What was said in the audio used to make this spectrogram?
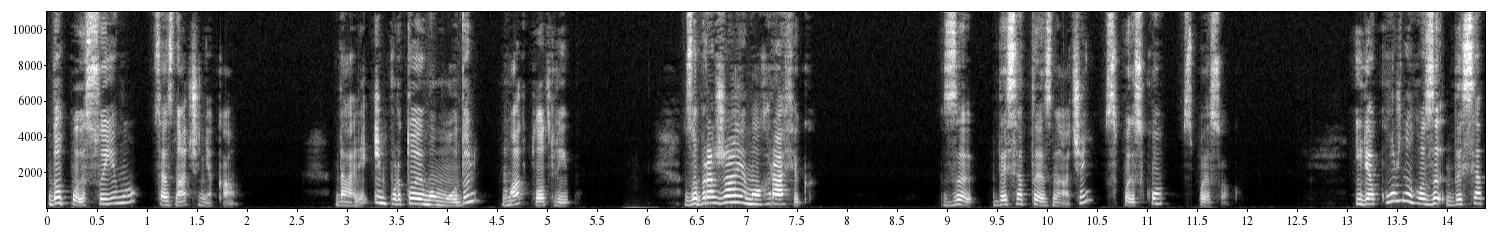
дописуємо це значення k. Далі імпортуємо модуль matplotlib. Зображаємо графік з 10 значень списку список. І для кожного з 10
